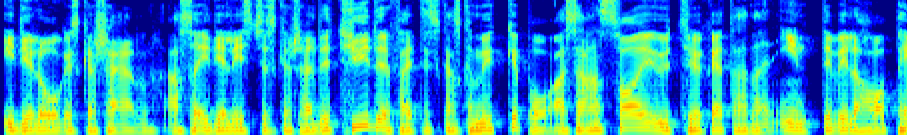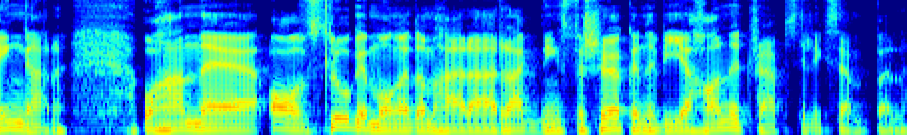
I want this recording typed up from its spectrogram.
ideologiska skäl, alltså idealistiska skäl. Det tyder faktiskt ganska mycket på. Alltså han sa ju uttrycket att han inte ville ha pengar. Och han eh, avslog många av de här eh, raggningsförsöken via honey traps till exempel.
